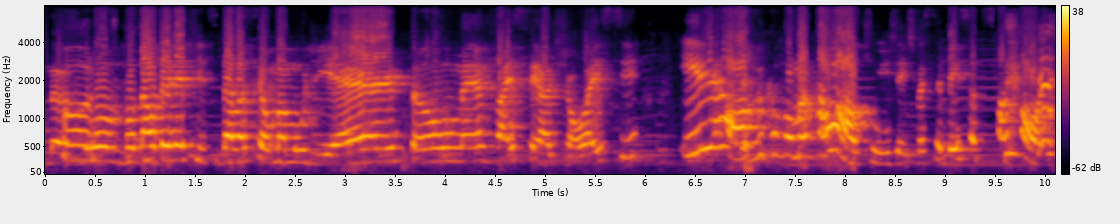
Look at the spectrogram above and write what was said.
não, vou, vou, dar o benefício dela ser uma mulher, então, né, vai ser a Joyce. E é óbvio que eu vou matar o Alckmin, gente. Vai ser bem satisfatório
